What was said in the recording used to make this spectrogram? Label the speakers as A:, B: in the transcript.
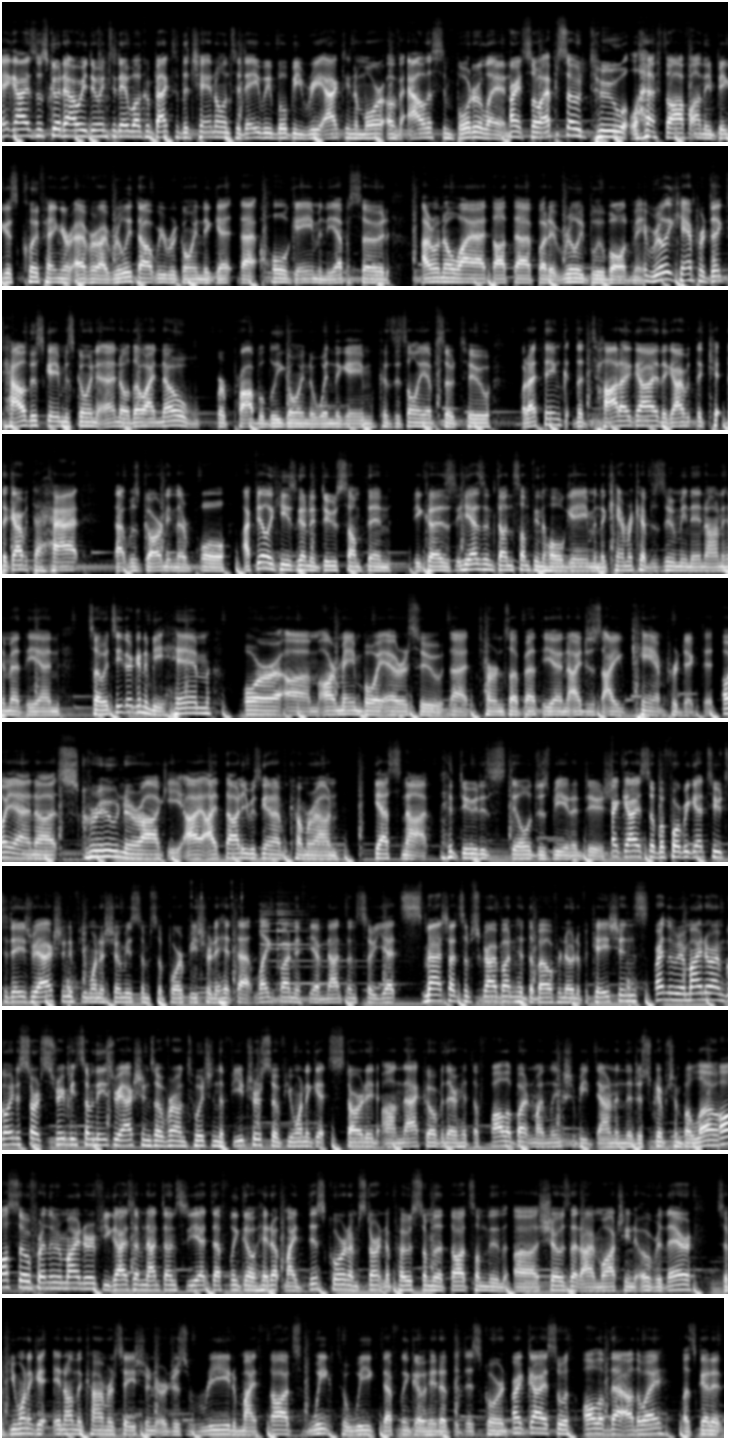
A: Hey guys, what's good? How are we doing today? Welcome back to the channel, and today we will be reacting to more of Alice in Borderland. All right, so episode two left off on the biggest cliffhanger ever. I really thought we were going to get that whole game in the episode. I don't know why I thought that, but it really blue-balled me. I really can't predict how this game is going to end, although I know we're probably going to win the game because it's only episode two. But I think the Tatta guy, the guy with the the guy with the hat, that was guarding their pole. I feel like he's going to do something because he hasn't done something the whole game and the camera kept zooming in on him at the end. So it's either going to be him or um, our main boy Arisu that turns up at the end. I just, I can't predict it. Oh yeah, and uh, screw Niragi. I, I thought he was going to come around. Guess not. Dude is still just being a douche. All right, guys, so before we get to today's reaction, if you want to show me some support, be sure to hit that like button. If you have not done so yet, smash that subscribe button, hit the bell for notifications. Friendly reminder, I'm going to start streaming some of these reactions over on Twitch in the future. So if you want to get started on that, go over there, hit the follow button. My link should be down in the description below. Also, friendly reminder, if you guys have not done so yet, definitely go hit up my Discord. I'm starting to post some of the thoughts on the uh, shows that I'm watching over there. So if you want to get in on the conversation or just read my thoughts week to week, definitely go hit up the Discord. All right, guys. So with all of that out of the way, let's get it.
